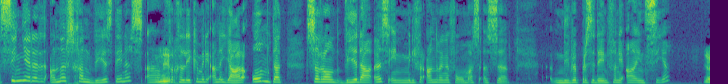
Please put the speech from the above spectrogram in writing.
sien jy dat dit anders gaan wees Dennis uh, nee. vergeleke met die ander jare omdat Cyril weer daar is en met die veranderinge vir hom as as 'n uh, nuwe president van die ANC Ja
